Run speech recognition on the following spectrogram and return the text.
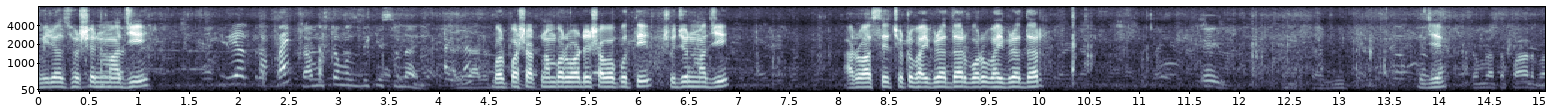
মিরাজ হোসেন মাঝি। বরপা ষাট নম্বর ওয়ার্ডের সভাপতি সুজন মাঝি আরও আছে ছোট ভাই ব্রাদার বড় ভাই ব্রাদার। এই, এই যে তোমরা তো পারবা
